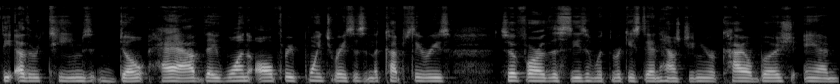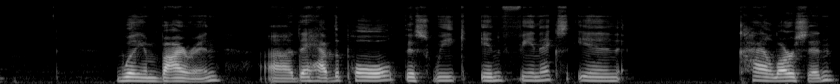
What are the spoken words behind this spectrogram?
the other teams don't have. They won all three points races in the Cup Series so far this season with Ricky Stenhouse Jr., Kyle Busch, and William Byron. Uh, they have the pole this week in Phoenix in Kyle Larson.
